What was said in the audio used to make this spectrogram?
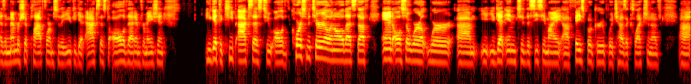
as a membership platform so that you could get access to all of that information you get to keep access to all of the course material and all that stuff. And also we're, we're um, you, you, get into the ccmi uh, facebook group which has a collection of uh,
